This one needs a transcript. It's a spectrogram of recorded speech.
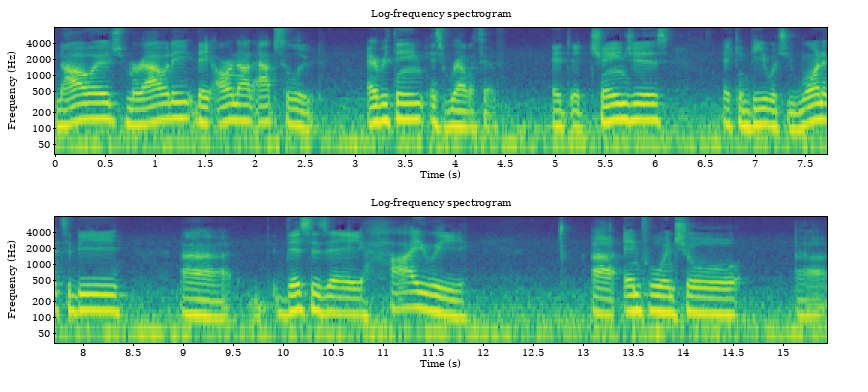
knowledge, morality, they are not absolute. Everything is relative. It, it changes, it can be what you want it to be. Uh, this is a highly uh, influential uh,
